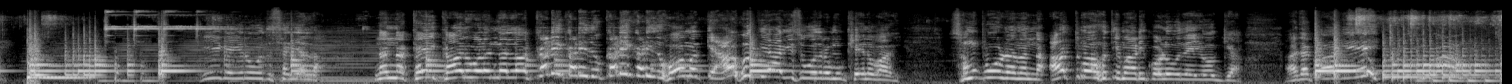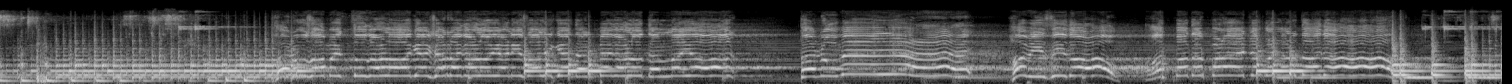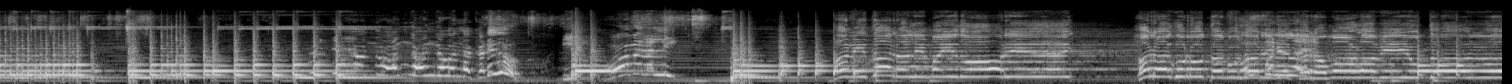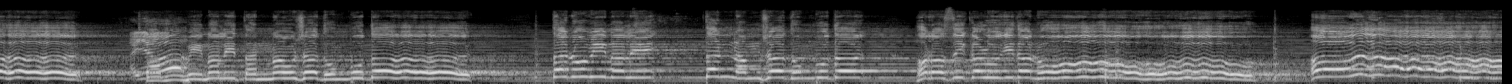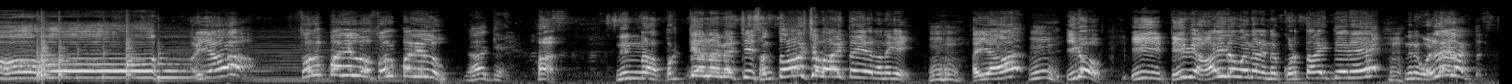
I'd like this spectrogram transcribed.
ಹೀಗೆ ಇರುವುದು ಸರಿಯಲ್ಲ. ನನ್ನ ಕೈ ಕಾಲುಗಳನ್ನೆಲ್ಲ ಕಡಿ ಕಡಿದು ಕಡಿ ಕಡಿದು ಹೋಮಕ್ಕೆ ಆಹುತಿಯಾಗಿಸುವುದರ ಮುಖೇನವಾಗಿ ಸಂಪೂರ್ಣ ನನ್ನ ಆತ್ಮಾಹುತಿ ಮಾಡಿಕೊಳ್ಳುವುದೇ ಯೋಗ್ಯ. ಅದಕ್ಕಾಗಿ ಹರಗುರು ತನು ಕರವಾಳವಿಯುತ ದುಂಬುದ ತನುವಿನಲ್ಲಿ ತನ್ನಂಶ ದುಂಬುದ ಹೊರಸಿ ಕಳುಗಿದನು. ಅಯ್ಯ. ಸ್ವಲ್ಪ ನಿಲ್ಲು ಸ್ವಲ್ಪ ನಿಲ್ಲು. ಯಾಕೆ? ನಿನ್ನ ಭಕ್ತಿಯನ್ನ ಮೆಚ್ಚಿ ಸಂತೋಷವಾಯ್ತಯ್ಯ ನನಗೆ. ಅಯ್ಯ ಈಗ ಈ ಟಿವಿ ಆಯುಧವನ್ನ ನಿನಗೆ ಕೊಡ್ತಾ ಇದ್ದೇನೆ. ನಿನಗೆ ಒಳ್ಳೆಯದಾಗ್ತದೆ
